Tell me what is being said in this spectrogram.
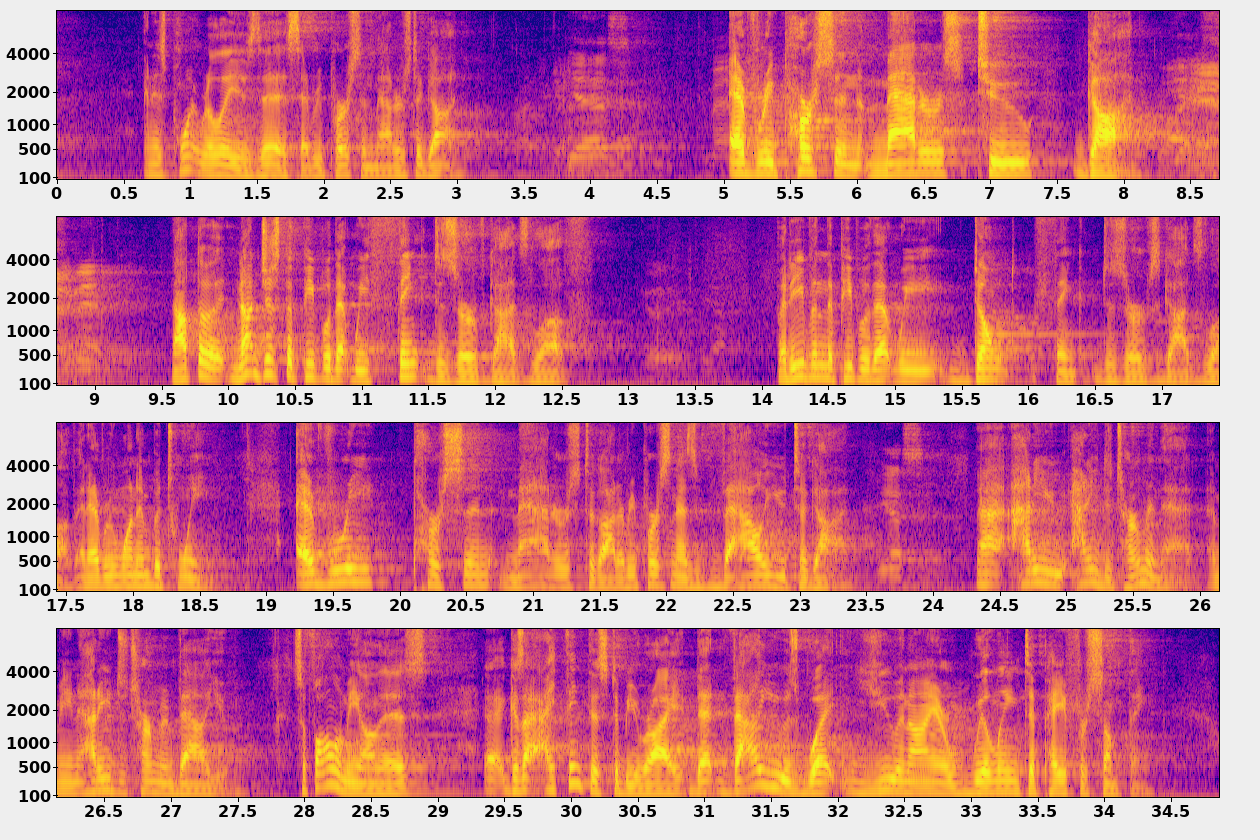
And his point really is this every person matters to God. Yes. Every person matters to God. Not, the, not just the people that we think deserve God's love, but even the people that we don't think deserves God's love, and everyone in between. Every person matters to God. Every person has value to God. Yes. Now, how do you how do you determine that? I mean, how do you determine value? So follow me on this, because uh, I, think this to be right. That value is what you and I are willing to pay for something.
